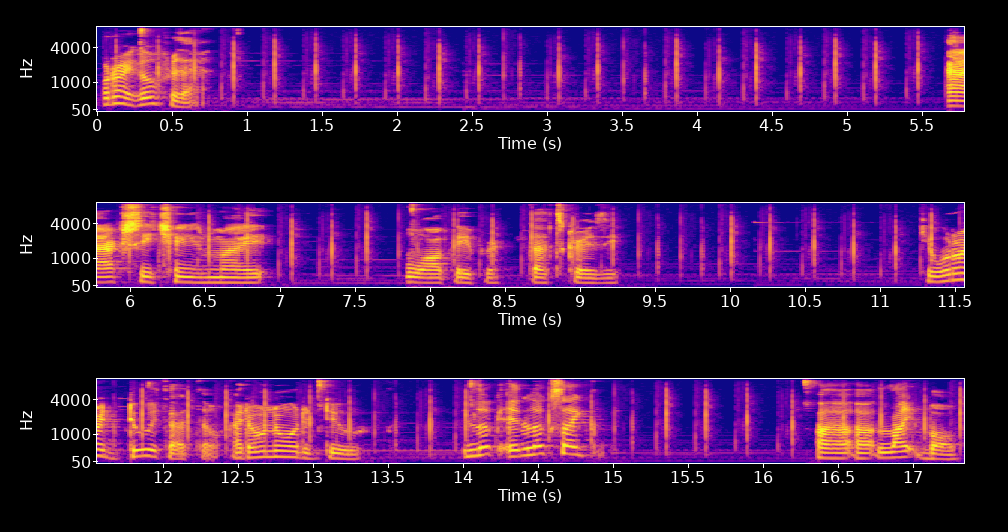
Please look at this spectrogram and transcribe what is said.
Where do I go for that? I actually changed my wallpaper. That's crazy. Okay, what do I do with that though? I don't know what to do. It look, it looks like a, a light bulb.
